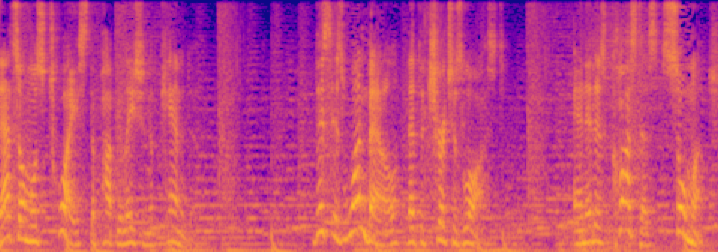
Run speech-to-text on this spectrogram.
That's almost twice the population of Canada. This is one battle that the church has lost, and it has cost us so much.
